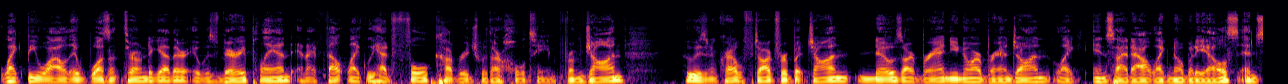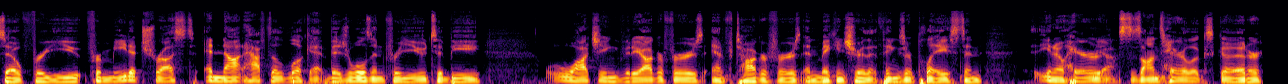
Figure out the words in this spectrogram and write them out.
like Be Wild, it wasn't thrown together. It was very planned, and I felt like we had full coverage with our whole team. From John, who is an incredible photographer, but John knows our brand. You know our brand, John, like inside out, like nobody else. And so for you, for me to trust and not have to look at visuals, and for you to be watching videographers and photographers and making sure that things are placed and you know hair Yeah. Sazan's hair looks good or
